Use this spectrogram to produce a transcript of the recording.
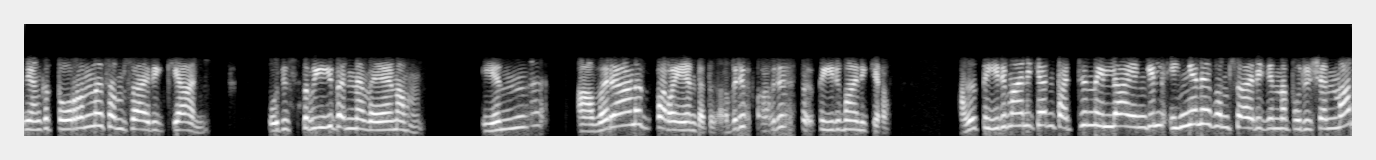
ഞങ്ങൾക്ക് തുറന്ന് സംസാരിക്കാൻ ഒരു സ്ത്രീ തന്നെ വേണം എന്ന് അവരാണ് പറയേണ്ടത്. അവർ അവർ തീരുമാനിക്കണം. അത് തീരുമാനിക്കാൻ പറ്റുന്നില്ല എങ്കിൽ ഇങ്ങനെ സംസാരിക്കുന്ന പുരുഷന്മാർ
